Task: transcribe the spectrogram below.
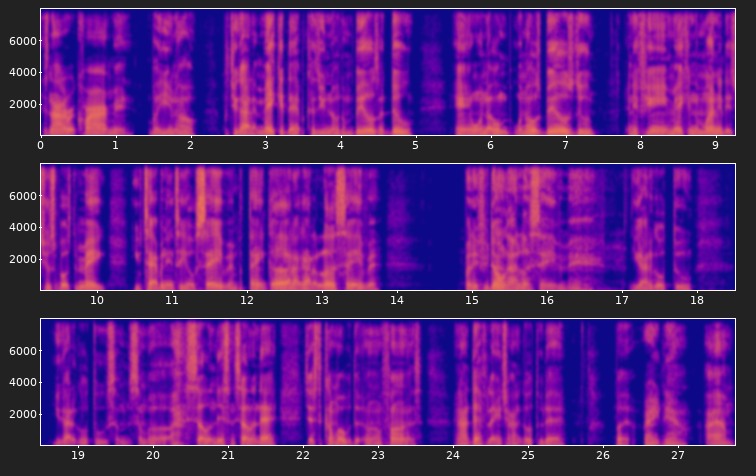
It's not a requirement. But you know, but you gotta make it that because you know them bills are due, and when those when those bills due, and if you ain't making the money that you're supposed to make, you tapping into your saving. But thank God I got a little saving. But if you don't got a little saving, man, you got to go through. You got to go through some some uh selling this and selling that just to come up with the um funds. And I definitely ain't trying to go through that. But right now, I am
